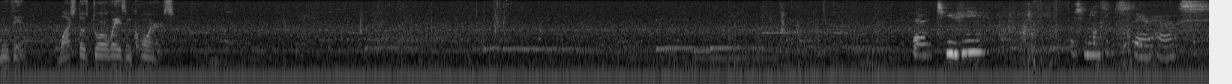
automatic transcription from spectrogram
Move in. Watch those doorways and corners. TV, which means it's their house.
